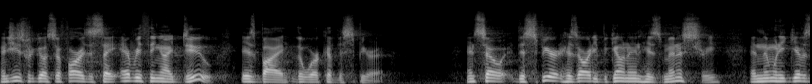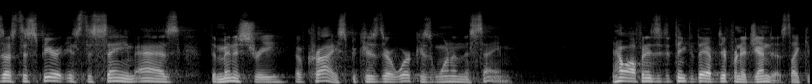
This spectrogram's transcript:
And Jesus would go so far as to say, Everything I do is by the work of the Spirit. And so the Spirit has already begun in his ministry. And then when he gives us the Spirit, it's the same as the ministry of Christ because their work is one and the same. How often is it to think that they have different agendas? Like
